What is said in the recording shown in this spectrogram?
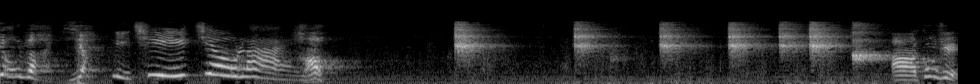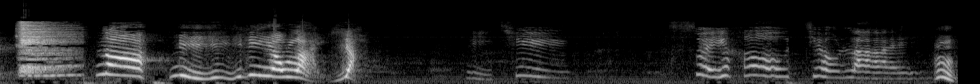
要来呀？你去就来。好。啊，公主，那你一定要来呀！你去，随后就来。嗯。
